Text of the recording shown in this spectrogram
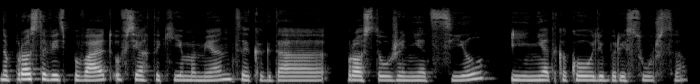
но просто ведь бывают у всех такие моменты, когда просто уже нет сил и нет какого-либо ресурса.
